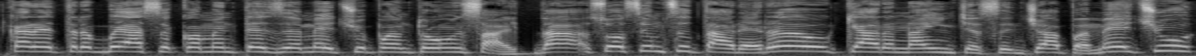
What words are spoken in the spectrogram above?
care trebuia să comenteze meciul pentru un site. Dar s-o simțit tare rău, chiar înainte să înceapă meciul,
